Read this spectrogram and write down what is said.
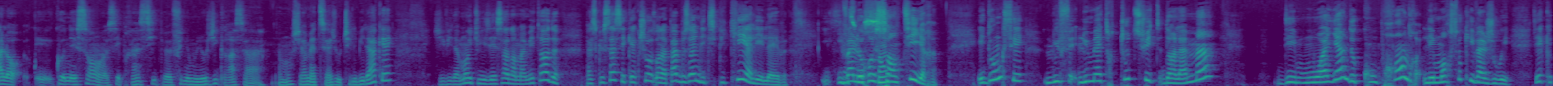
Alors, connaissant ces principes phénoménologiques grâce à, mon cher maître Sergio Celibidache, j'ai évidemment utilisé ça dans ma méthode, parce que ça, c'est quelque chose, on n'a pas besoin de l'expliquer à l'élève. Il, va le ressentir. Et donc, c'est lui, lui mettre tout de suite dans la main des moyens de comprendre les morceaux qu'il va jouer. C'est que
